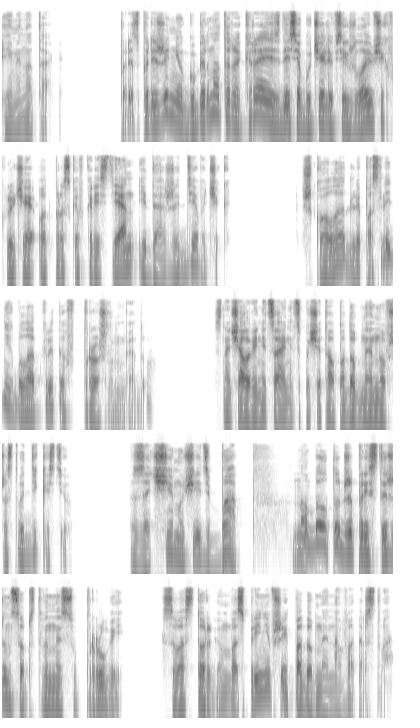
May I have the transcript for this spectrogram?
Именно так. По распоряжению губернатора края здесь обучали всех желающих, включая отпрысков крестьян и даже девочек. Школа для последних была открыта в прошлом году. Сначала венецианец посчитал подобное новшество дикостью. Зачем учить баб? Но был тут же пристыжен собственной супругой, с восторгом воспринявшей подобное новаторство.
